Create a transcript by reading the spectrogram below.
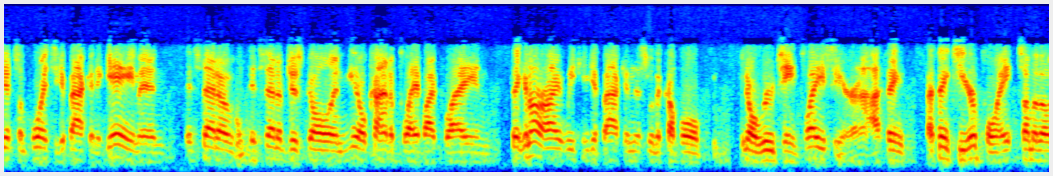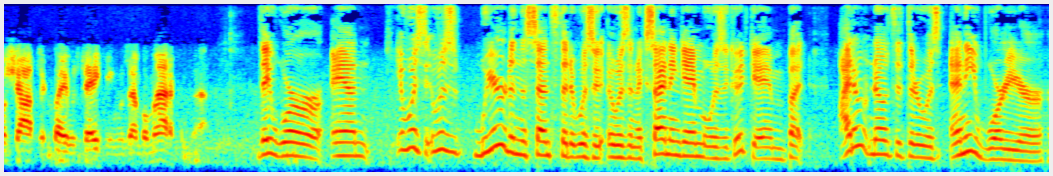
get some points to get back in the game, and instead of instead of just going, you know, kind of play by play and thinking, all right, we can get back in this with a couple, you know, routine plays here. And I think I think to your point, some of those shots that Klay was taking was emblematic of that. They were, and it was it was weird in the sense that it was a, it was an exciting game, it was a good game, but I don't know that there was any warrior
